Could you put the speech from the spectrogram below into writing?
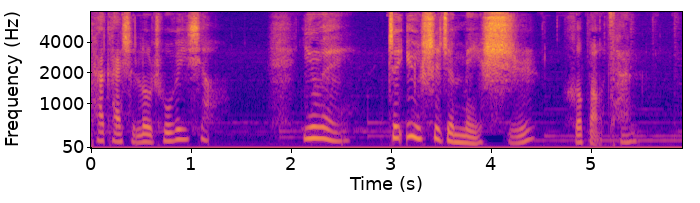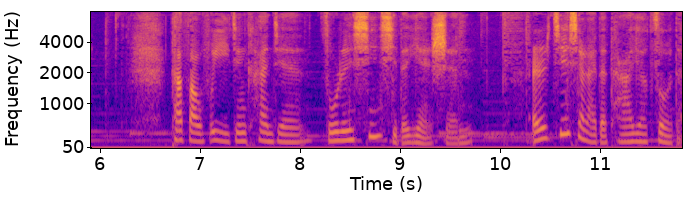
他开始露出微笑，因为这预示着美食和饱餐。他仿佛已经看见族人欣喜的眼神，而接下来的他要做的，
